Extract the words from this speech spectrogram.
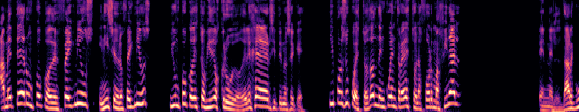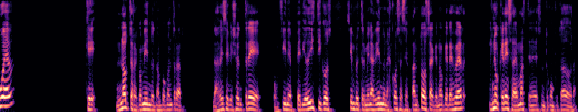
a meter un poco de fake news, inicio de los fake news, y un poco de estos videos crudos del ejército y no sé qué. Y por supuesto, ¿dónde encuentra esto la forma final? En el dark web, que no te recomiendo tampoco entrar. Las veces que yo entré con fines periodísticos, siempre terminas viendo unas cosas espantosas que no querés ver y no querés además tener eso en tu computadora.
